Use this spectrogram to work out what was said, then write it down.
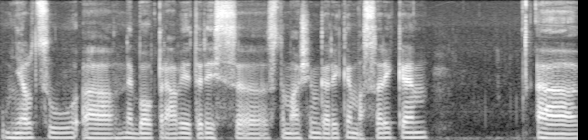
umělců, nebo právě tedy s, s Tomášem Garikem Masarykem. A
